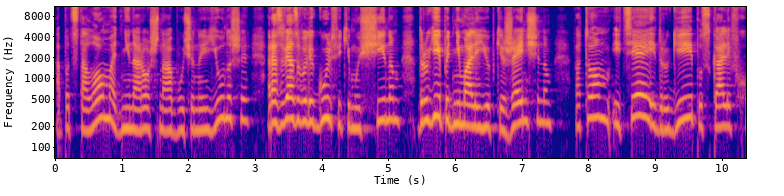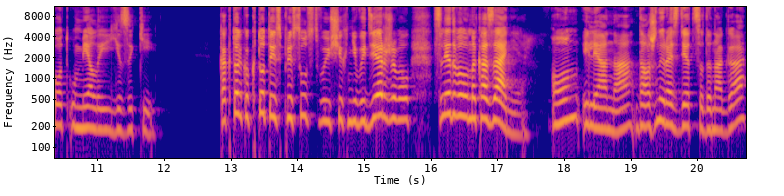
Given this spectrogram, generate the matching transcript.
А под столом одни нарочно обученные юноши развязывали гульфики мужчинам, другие поднимали юбки женщинам, потом и те, и другие пускали в ход умелые языки. Как только кто-то из присутствующих не выдерживал, следовало наказание – он или она должны раздеться до нога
